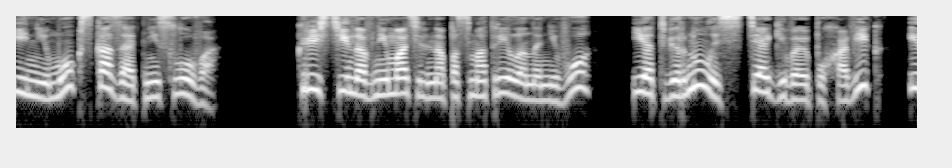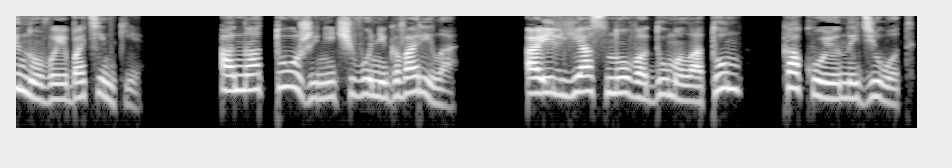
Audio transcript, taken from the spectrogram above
и не мог сказать ни слова. Кристина внимательно посмотрела на него и отвернулась, стягивая пуховик и новые ботинки. Она тоже ничего не говорила. А Илья снова думал о том, какой он идиот.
